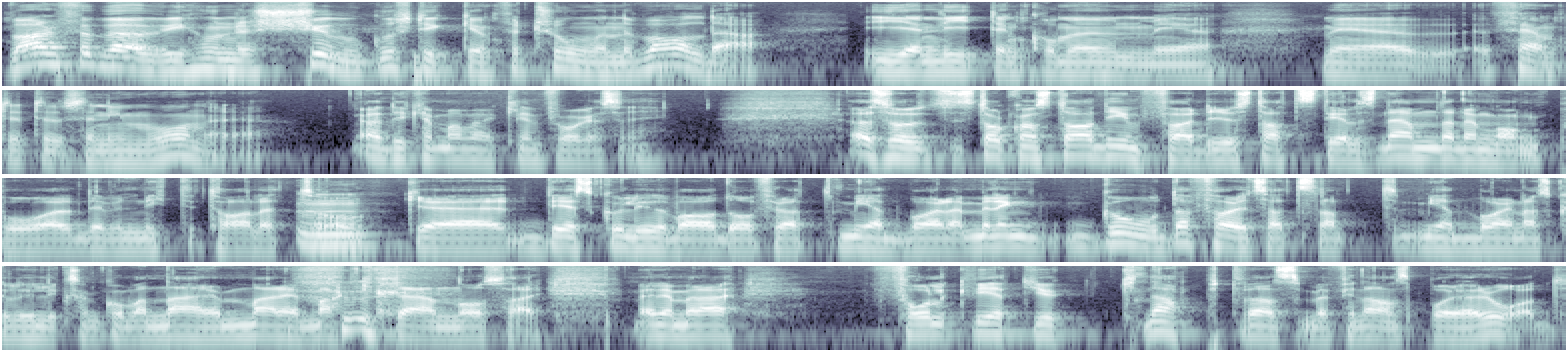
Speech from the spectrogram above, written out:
Varför behöver vi 120 stycken förtroendevalda i en liten kommun med, med 50 000 invånare? Ja, det kan man verkligen fråga sig. Alltså, Stockholms stad införde ju stadsdelsnämnden en gång på det 90-talet mm. och eh, det skulle ju vara då för att medborgarna, med den goda föresatsen att medborgarna skulle liksom komma närmare makten och så här. Men jag menar, Folk vet ju knappt vem som är finansborgarråd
